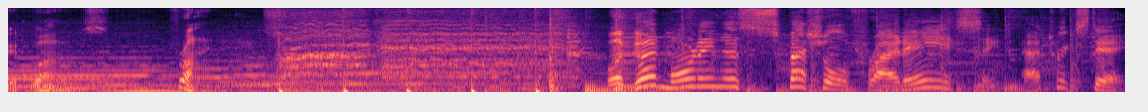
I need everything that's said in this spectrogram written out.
It was Friday. Well, good morning. A special Friday, St. Patrick's Day.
